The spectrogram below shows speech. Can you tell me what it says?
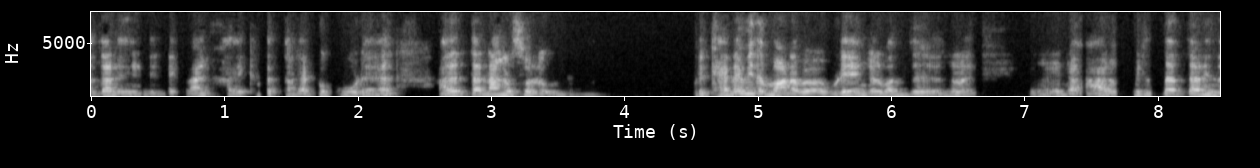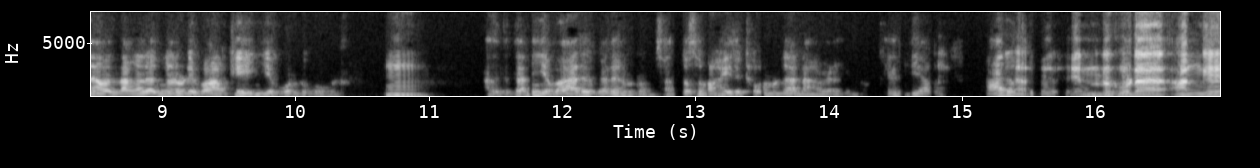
அதான் இன்னைக்கு நாங்கள் கதைக்கிற தலைப்பு கூட அதைத்தான் நாங்கள் சொல்லுகின்றோம். இப்படி கனவிதமான விடயங்கள் வந்து எங்களை எங்க ஆரோக்கியம் இருந்தா தான் நான் நாங்கள் எங்களுடைய வாழ்க்கையை இங்கே கொண்டு போகலாம். ம். அதுக்கு தான் நீங்க வாரு வருகின்றோம். சந்தோஷமாக இருக்கவும் தான் நாங்கள் வருகின்றோம். ஆரோக்கியம் என்று. கூட அங்கே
